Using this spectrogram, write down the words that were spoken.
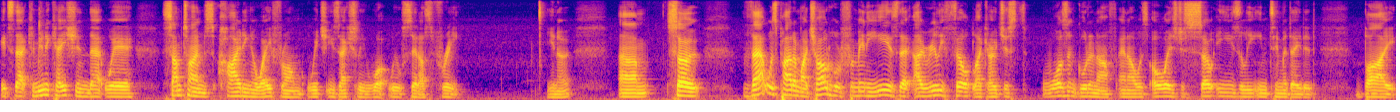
it's that communication that we're sometimes hiding away from, which is actually what will set us free. You know? Um, so that was part of my childhood for many years that I really felt like I just wasn't good enough and I was always just so easily intimidated by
